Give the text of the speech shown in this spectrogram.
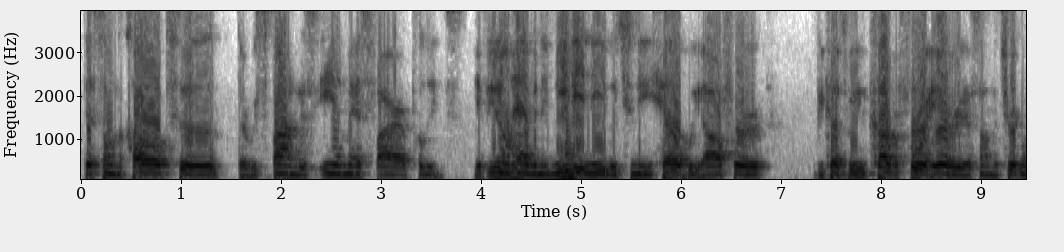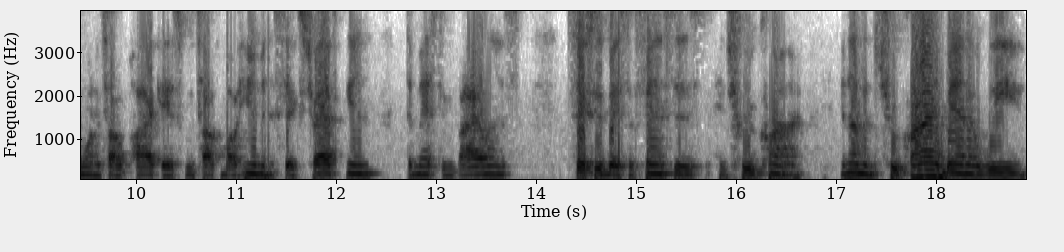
that's on the call to the responders, EMS, fire, police. If you don't have an immediate need, but you need help, we offer because we cover four areas on the Trigger Warning Talk podcast. We talk about human and sex trafficking, domestic violence, sexually based offenses, and true crime. And under the true crime banner, we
